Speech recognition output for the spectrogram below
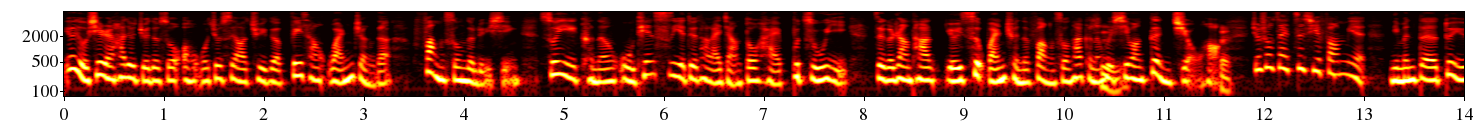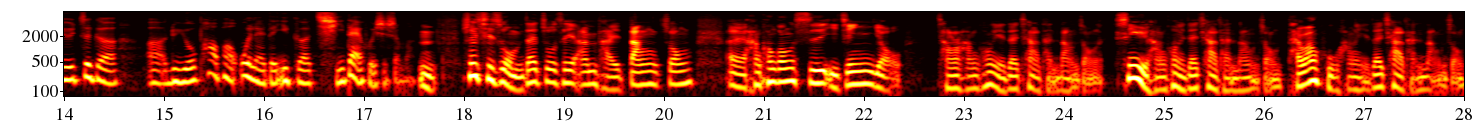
因为有些人他就觉得说，哦，我就是要去一个非常完整的放松的旅行，所以可能五天四夜对他来讲都还不足以这个让他有一次完全的放松，他可能会希望更久哈。对，就说在这些方面，你们的对于这个呃旅游泡泡未来的一个期待会是什么？嗯，所以其实我们在做这些安排当中，呃，航空公司已经有。长荣航空也在洽谈当中了，星宇航空也在洽谈当中，台湾虎航也在洽谈当中。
